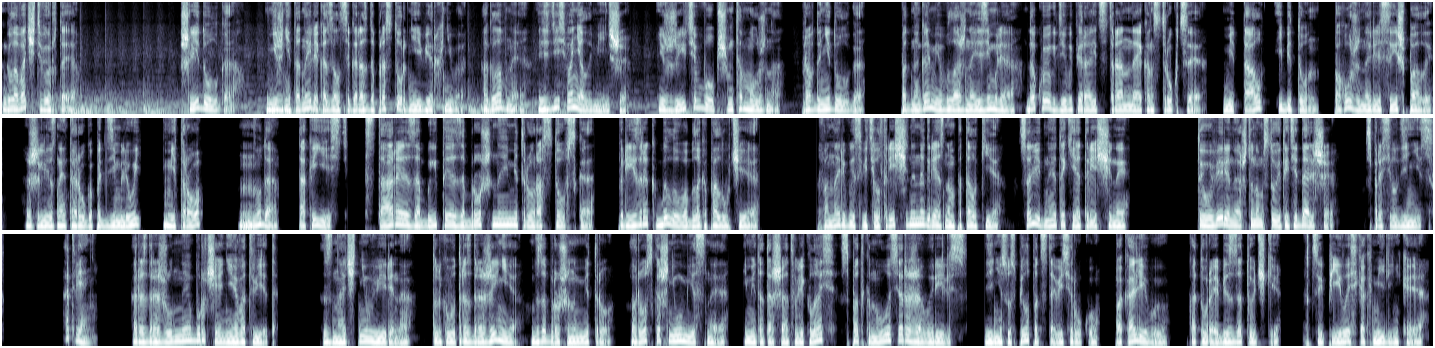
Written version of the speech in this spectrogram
Глава 4. Шли долго. Нижний тоннель оказался гораздо просторнее верхнего, а главное, здесь воняло меньше. И жить, в общем-то, можно. Правда, недолго. Под ногами влажная земля, да кое-где выпирает странная конструкция. Металл и бетон. Похоже на рельсы и шпалы. Железная дорога под землей? Метро? Ну да, так и есть. Старое, забытое, заброшенное метро Ростовска. Призрак былого благополучия. Фонарь высветил трещины на грязном потолке. Солидные такие трещины. «Ты уверена, что нам стоит идти дальше?» – спросил Денис. «Отвянь». Раздраженное бурчание в ответ. Значит, не уверена. Только вот раздражение в заброшенном метро – роскошь неуместная. Имитаторша отвлеклась, споткнулась о ржавый рельс. Денис успел подставить руку, пока левую, которая без заточки, вцепилась как миленькая.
